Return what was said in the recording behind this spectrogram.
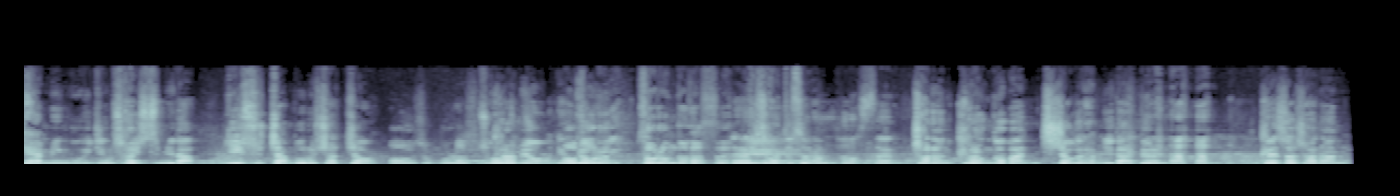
대한민국이 지금 서 있습니다. 이 숫자 모르셨죠? 어, 저 몰랐습니다. 저- 그러면 어, 소름, 소름 돋았어요. 네, 예. 저도 소름 돋았어요. 저는 그런 것만 지적을 합니다. 늘. 그래서 저는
